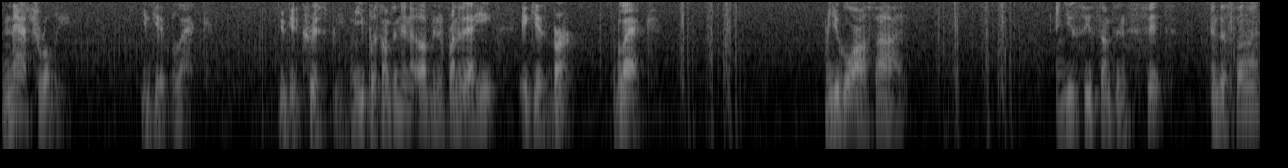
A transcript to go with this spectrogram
Naturally, you get black. You get crispy. When you put something in the oven in front of that heat, it gets burnt. Black. When you go outside and you see something sit in the sun,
